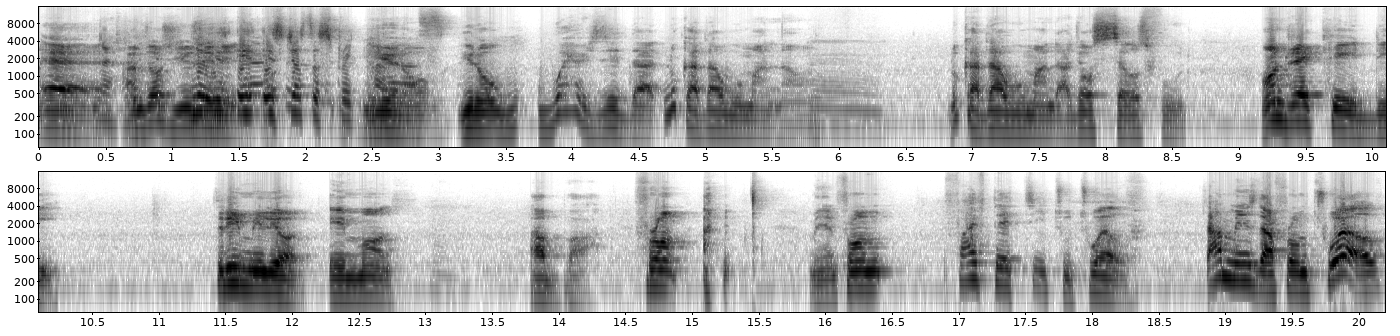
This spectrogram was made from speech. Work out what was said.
Yeah, I'm just using no, it. It's just a strict. You know, you know, where is it that look at that woman now? Mm. Look at that woman that just sells food. 100k a day 3 million a month. Abba. From man from 5:30 to 12 that means that from 12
